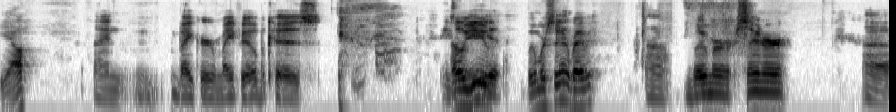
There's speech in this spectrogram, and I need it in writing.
Yeah, and Baker Mayfield because he's Oh, you. Boomer Sooner, baby. Uh, Boomer Sooner. Uh,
